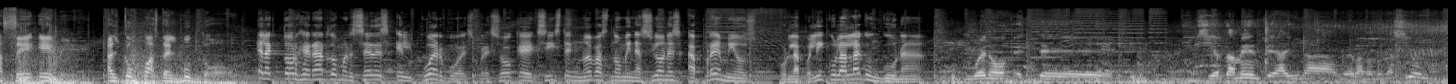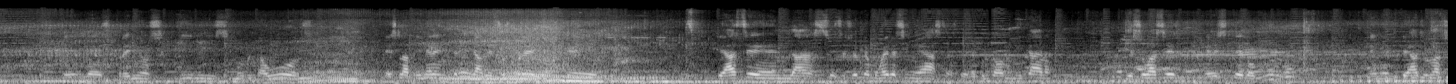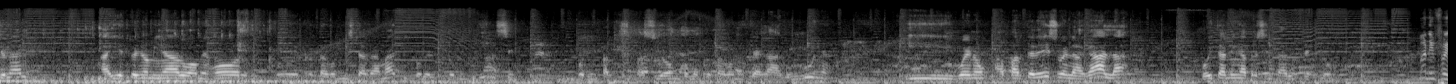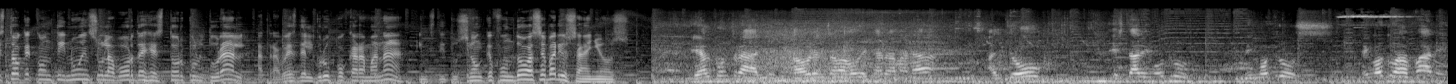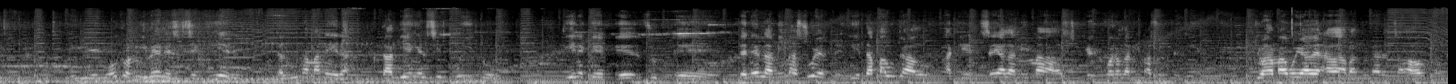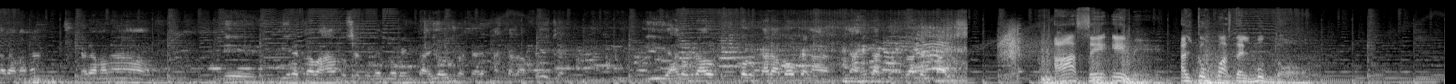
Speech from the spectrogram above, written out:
ACM, al compás del mundo. El actor Gerardo Mercedes El Cuervo expresó que existen nuevas nominaciones a premios por la película La Gunguna. Bueno, este, ciertamente hay una nueva nominación en los premios Iris Movie Awards. Es la primera entrega de esos premios que, que hacen la Asociación de Mujeres Cineastas de República Dominicana. Y eso va a ser este domingo en el Teatro Nacional. Ahí estoy nominado a Mejor eh, Protagonista Dramático del 2015 por mi participación como protagonista en La Laguna. Y bueno, aparte de eso, en la gala voy también a presentar un renglón. Manifestó que continúa en su labor de gestor cultural a través del Grupo Caramaná, institución que fundó hace varios años. Que al contrario, ahora el trabajo de Caramaná, al yo estar en, otro, en, otros, en otros afanes y en otros niveles, si se quiere, de alguna manera, también el circuito tiene que eh, eh, tener la misma suerte y está pautado a que sea la misma, que fuera la misma suerte mía. Yo jamás voy a, abandonar el trabajo con Caramaná. Caramaná eh, viene trabajándose desde el 98 hasta, la fecha y ha logrado colocar a Boca en la agenda cultural del país. ACM, al compás del mundo.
